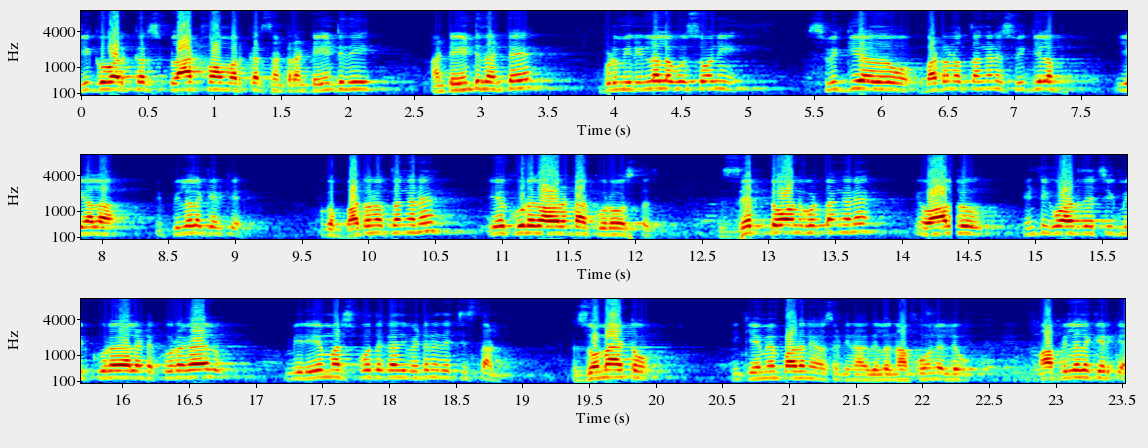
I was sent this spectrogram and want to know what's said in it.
Gig workers platform workers అంటారు. అంటే ఏంటిది? అంటే ఏంటిదంటే ఇప్పుడు మీరు ఇళ్ళలో కూర్చొని స్విగ్గీ బటన్ వత్తంగానే స్విగ్గీలో ఇవాళ మీ పిల్లలకి ఎరికే. ఒక బటన్ వత్తంగానే ఏ కూర కావాలంటే ఆ కూర వస్తుంది. జెప్టో అని కొట్టంగానే వాళ్ళు ఇంటికి వాడు తెచ్చి మీరు కూరగాయలు అంటే కూరగాయలు మీరు ఏం మర్చిపోతే కదా వెంటనే తెచ్చిస్తాను జొమాటో ఇంకేమేం పాడనే వస్తుంది నాకు తెలియదు నా ఫోన్లో లేవు. మా పిల్లలకి ఎరికే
